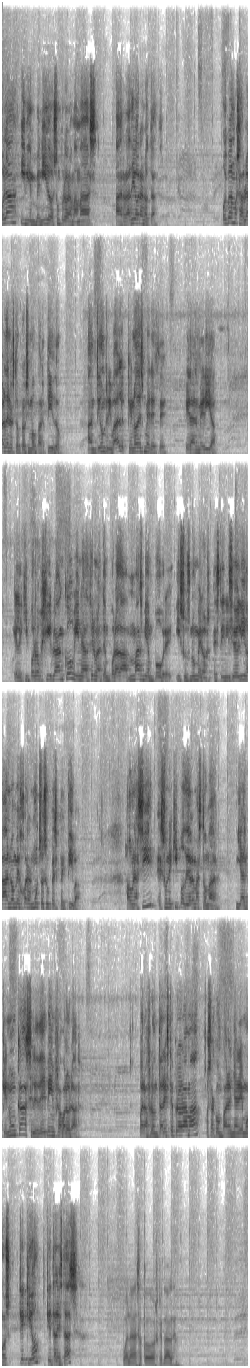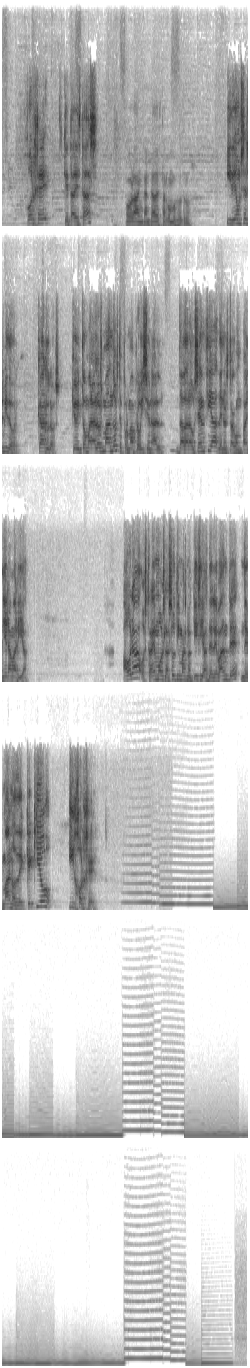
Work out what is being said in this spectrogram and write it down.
Hola y bienvenidos un programa más a Radio Granotas. Hoy vamos a hablar de nuestro próximo partido, ante un rival que no desmerece, el Almería. El equipo rojiblanco viene a hacer una temporada más bien pobre y sus números este inicio de liga no mejoran mucho su perspectiva. Aún así, es un equipo de armas tomar y al que nunca se le debe infravalorar. Para afrontar este programa os acompañaremos Kekio, ¿qué tal estás? Buenas a todos, ¿qué tal? Jorge, ¿qué tal estás? Hola, encantado de estar con vosotros. Y de un servidor, Carlos, que hoy tomará los mandos de forma provisional, dada la ausencia de nuestra compañera María. Ahora os traemos las últimas noticias de Levante de mano de Kekio y Jorge.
